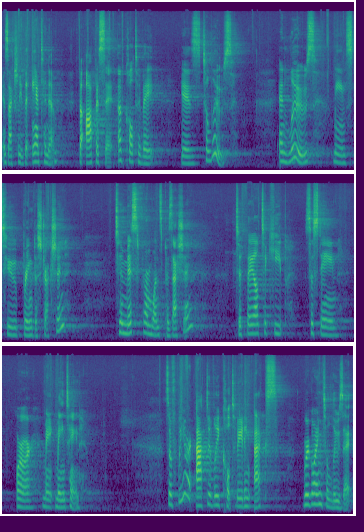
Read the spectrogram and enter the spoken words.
is actually the antonym the opposite of cultivate is to lose. And lose means to bring destruction, to miss from one's possession, to fail to keep, sustain, or ma- maintain. So if we aren't actively cultivating X, we're going to lose it.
